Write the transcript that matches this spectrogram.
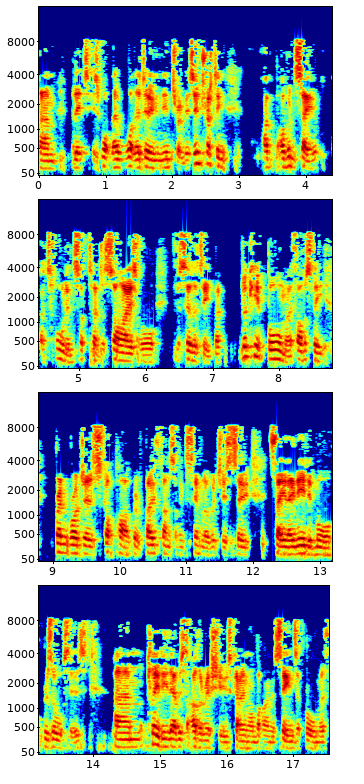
um, but it's, it's what they're, what they're doing in the interim. It's interesting. I, I wouldn't say at all in terms of size or facility, but looking at Bournemouth, obviously Brendan Rodgers, Scott Parker have both done something similar, which is to say they needed more resources. Um, clearly there was other issues going on behind the scenes at Bournemouth,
